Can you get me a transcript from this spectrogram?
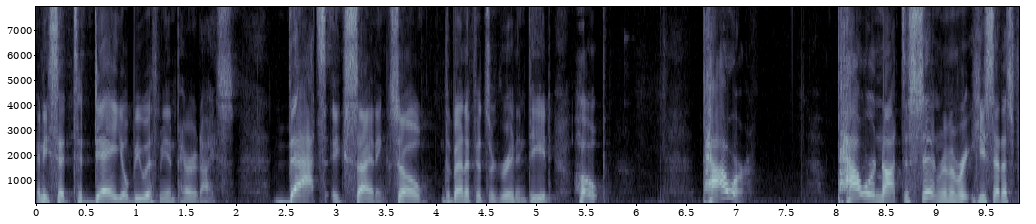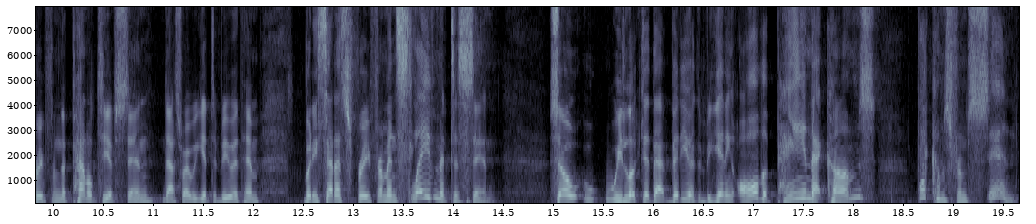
And he said, Today you'll be with me in paradise. That's exciting. So the benefits are great indeed. Hope, power, power not to sin. Remember, he set us free from the penalty of sin. That's why we get to be with him. But he set us free from enslavement to sin. So we looked at that video at the beginning. All the pain that comes, that comes from sin.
